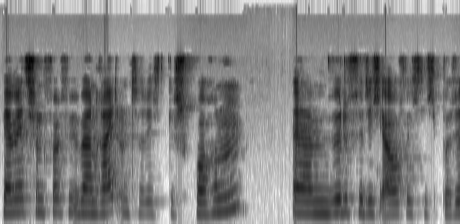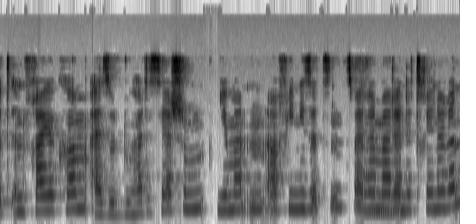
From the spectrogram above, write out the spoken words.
wir haben jetzt schon voll viel über den Reitunterricht gesprochen. Ähm, würde für dich auch richtig Beritt in Frage kommen? Also du hattest ja schon jemanden auf Fini sitzen, zwei, dreimal mhm. deine Trainerin?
